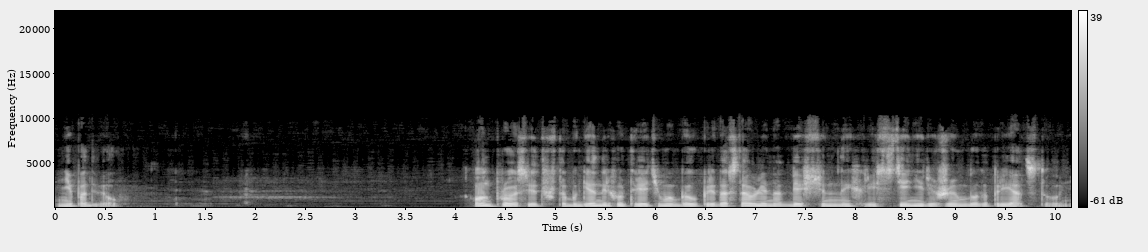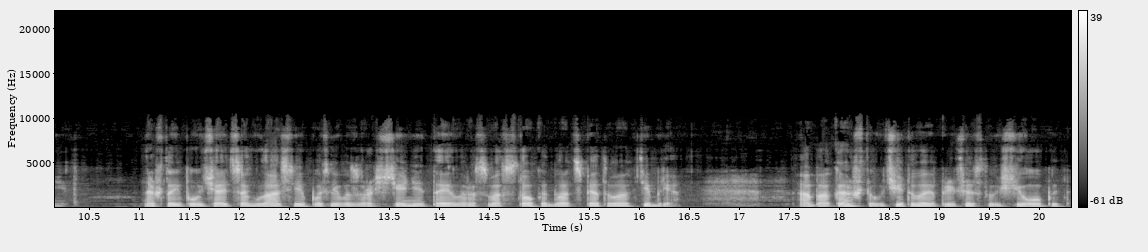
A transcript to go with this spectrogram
не подвел. Он просит, чтобы Генриху III был предоставлен обещанный Христине режим благоприятствования, на что и получает согласие после возвращения Тейлора с Востока 25 октября. А пока что, учитывая предшествующий опыт,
